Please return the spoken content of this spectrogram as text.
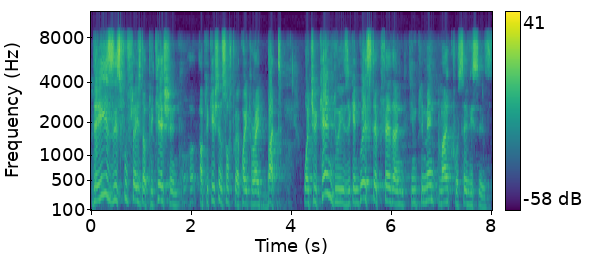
there is this full-fledged application, uh, application software quite right, but what you can do is you can go a step further and implement microservices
